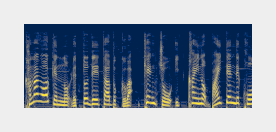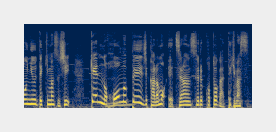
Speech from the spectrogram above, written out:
神奈川県のレッドデータブックは県庁1階の売店で購入できますし県のホームページからも閲覧することができます。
